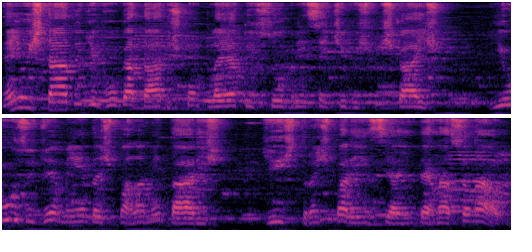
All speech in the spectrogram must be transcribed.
Nem o Estado divulga dados completos sobre incentivos fiscais e uso de emendas parlamentares, diz Transparência Internacional.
